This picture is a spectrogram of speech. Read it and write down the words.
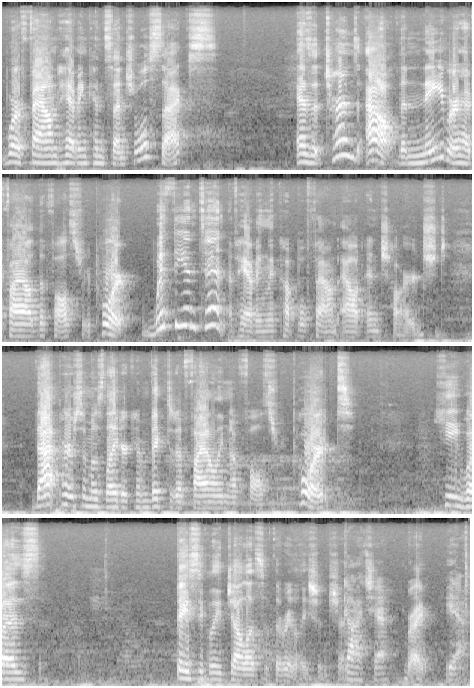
were found having consensual sex. As it turns out, the neighbor had filed the false report with the intent of having the couple found out and charged. That person was later convicted of filing a false report. He was basically jealous of the relationship. Gotcha. Right. Yeah.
